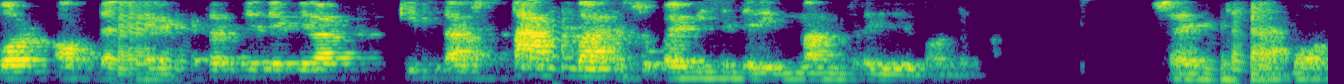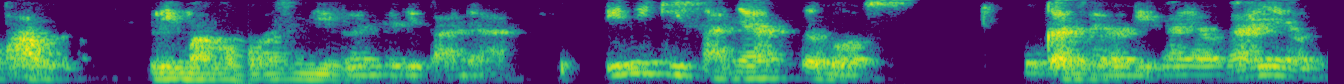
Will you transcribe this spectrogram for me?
board of director, dia, bilang kita harus tambah supaya bisa jadi 6 triliun tahun depan. Saya tidak mau tahu 5,9 jadi keadaan. Ini kisahnya ke bos. Bukan saya lagi ngayal-ngayal.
